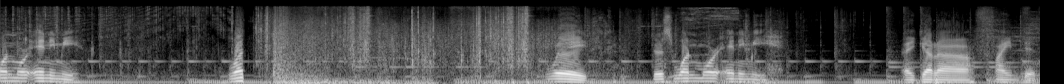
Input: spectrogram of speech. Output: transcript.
One more enemy. What? Wait. There's one more enemy. I gotta find it.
